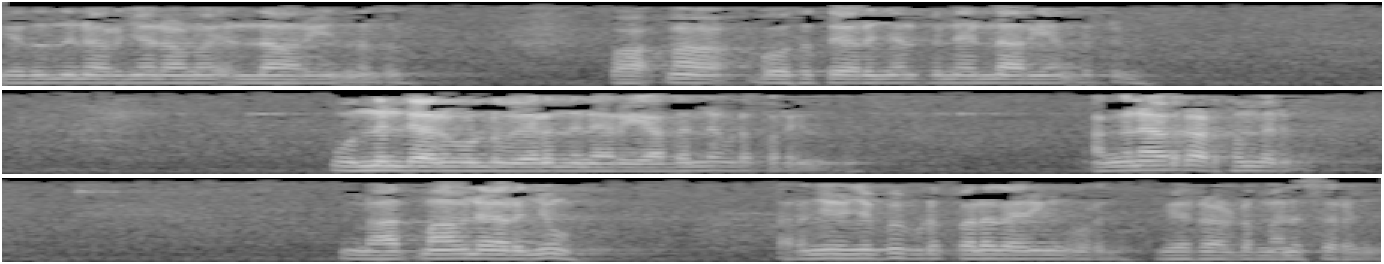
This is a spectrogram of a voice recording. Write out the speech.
ഏതൊന്നിനെ അറിഞ്ഞാലാണോ എല്ലാം അറിയുന്നത്? ആത്മബോധത്തെ അറിഞ്ഞാൽ പിന്നെ എല്ലാം അറിയാൻ പറ്റും. ഒന്നിന്റെ അറിവുകൊണ്ട് വേറൊന്നിനെ അറിയാം. അതല്ല ഇവിടെ പറയുന്നത്. അങ്ങനെ അവരർത്ഥം വരും. നിങ്ങൾ ആത്മാവിനെ അറിഞ്ഞു. അറിഞ്ഞു കഴിഞ്ഞപ്പോൾ ഇവിടെ പല കാര്യങ്ങൾ പറഞ്ഞു. വേറൊരാളുടെ മനസ്സറിഞ്ഞു.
